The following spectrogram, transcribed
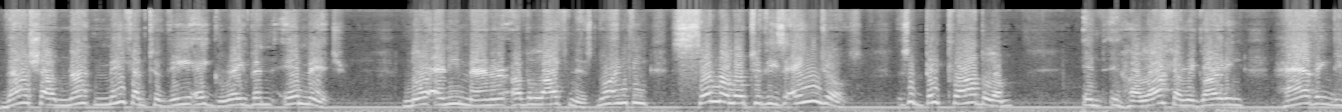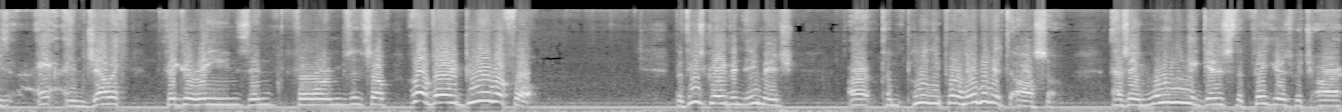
Thou shalt not make unto thee a graven image nor any manner of likeness, nor anything similar to these angels. There's a big problem in, in halakha regarding having these angelic figurines and forms and so oh very beautiful but these graven image are completely prohibited also as a warning against the figures which are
